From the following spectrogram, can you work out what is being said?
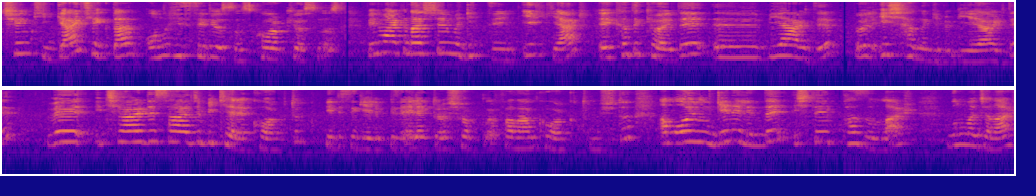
Çünkü gerçekten onu hissediyorsunuz, korkuyorsunuz. Benim arkadaşlarımla gittiğim ilk yer e, Kadıköy'de e, bir yerdi. Böyle iş hanı gibi bir yerdi. Ve içeride sadece bir kere korktuk. Birisi gelip bizi elektroşokla falan korkutmuştu. Ama oyunun genelinde işte puzzle'lar, bulmacalar,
